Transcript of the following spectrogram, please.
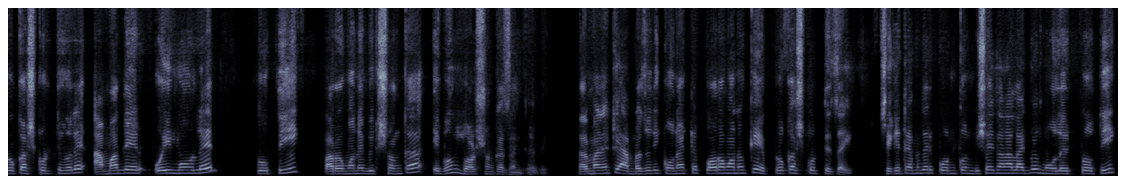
প্রকাশ করতে হলে আমাদের ওই মৌলের প্রতীক, পারমাণবিক সংখ্যা এবং ভর সংখ্যা জানতে হবে। তার মানে কি? আমরা যদি কোনো একটা পরমাণুকে প্রকাশ করতে চাই, সেক্ষেত্রে আমাদের কোন কোন বিষয় জানা লাগবে? মৌলের প্রতীক,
